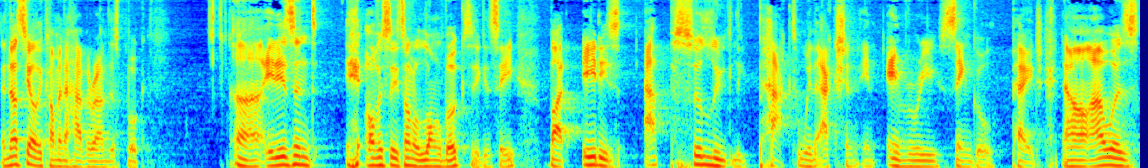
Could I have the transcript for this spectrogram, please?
And that's the other comment I have around this book. Uh, it isn't obviously it's not a long book as you can see but it is absolutely packed with action in every single page. Now i was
